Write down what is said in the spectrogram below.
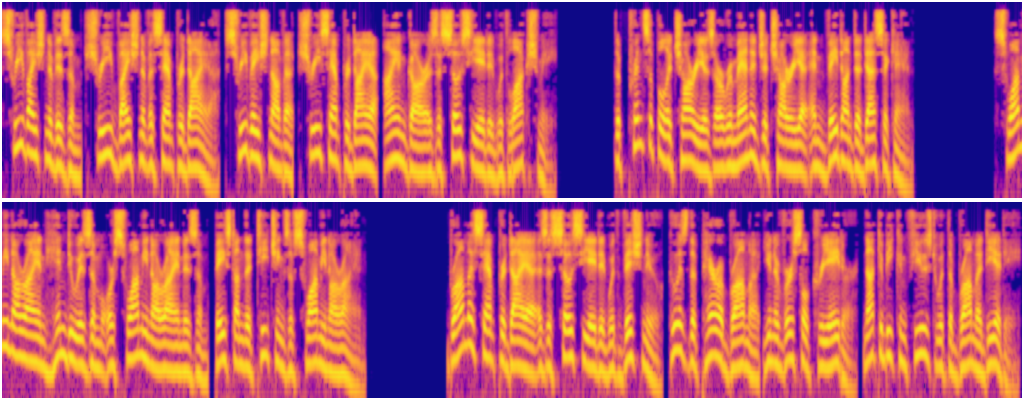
Sri Vaishnavism Sri Vaishnava Sampradaya, Sri Vaishnava, Sri Sampradaya, Iyengar is associated with Lakshmi. The principal acharyas are Ramanujacharya and Vedanta Desikan. Swaminarayan Hinduism or Swaminarayanism, based on the teachings of Swaminarayan. Brahma Sampradaya is associated with Vishnu, who is the Para Brahma universal creator, not to be confused with the Brahma deity.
